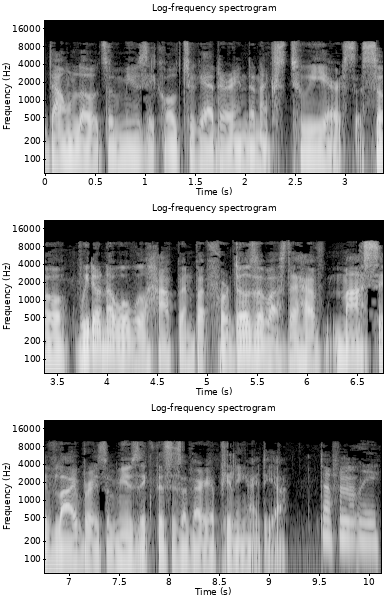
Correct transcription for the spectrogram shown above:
downloads of music altogether in the next two years. So we don't know what will happen, but for those of us that have massive libraries of music, this is a very appealing idea. Definitely,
